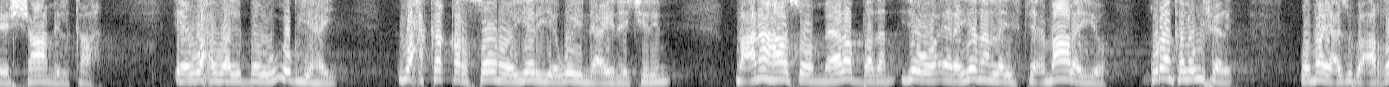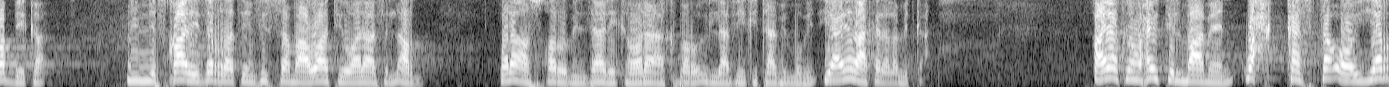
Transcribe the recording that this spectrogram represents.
ee shaamilka ah. Ee wax walba uu og yahay. Wax ka qarsoonoo yariya weyna ayna jirin. Macnahaasoo meelo badan iyagoo erayadan la isticmaalayo qur'aanka lagu sheegay wamaa yaczubu can rabbika min mihqaali daratin fi اsamaawaati walaa fi اlard walaa asqaru min dalika walaa akbaru ila fi kitaabin mubiin iyo aayadaha kale la midka aayaadkan waxay tilmaameen wax kasta oo yar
